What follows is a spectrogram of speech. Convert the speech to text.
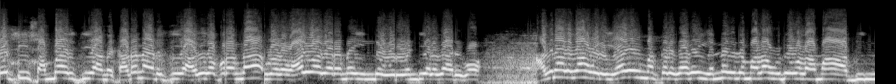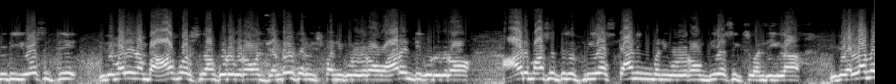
ஓட்டி சம்பாதிச்சு அந்த கடனை அடைச்சு அதுக்கப்புறம் தான் உங்களோட வாழ்வாதாரமே இந்த ஒரு வண்டியில தான் இருக்கும். அதனாலதான் ஒரு ஏழை மக்களுக்காக என்ன விதமாலாம் உதவலாமா அப்படின்னு யோசித்து யோசிச்சு இது மாதிரி நம்ம ஆஃபர்ஸ் எல்லாம் கொடுக்குறோம் ஜென்ரல் சர்வீஸ் பண்ணி கொடுக்குறோம் வாரண்டி கொடுக்குறோம் ஆறு மாசத்துக்கு ஃப்ரீயா ஸ்கேனிங் பண்ணி கொடுக்குறோம் பிஎஸ் சிக்ஸ் வண்டிக்கெல்லாம். இது எல்லாமே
